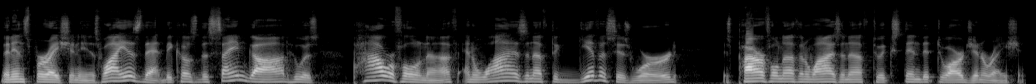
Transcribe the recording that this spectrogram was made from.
than inspiration is. Why is that? Because the same God who is powerful enough and wise enough to give us His Word is powerful enough and wise enough to extend it to our generation.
